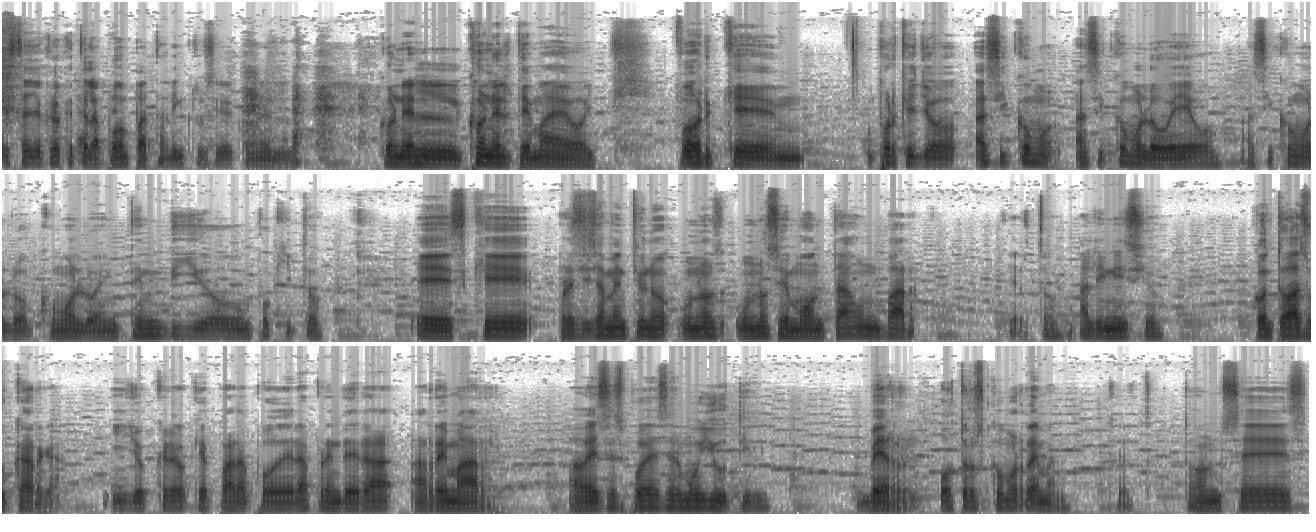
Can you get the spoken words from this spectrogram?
esta yo creo que te la puedo empatar inclusive con el, con el, con el tema de hoy. Porque, porque yo, así como, así como lo veo, así como lo, como lo he entendido un poquito, es que precisamente uno, uno, uno se monta un barco, ¿cierto? Al inicio, con toda su carga. Y yo creo que para poder aprender a, remar, a veces puede ser muy útil ver otros cómo reman, ¿cierto? Entonces,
